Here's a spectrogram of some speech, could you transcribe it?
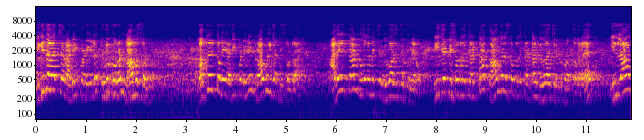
விகிதாச்சார அடிப்படையில கொடுக்கிறோம் நாம சொல்றோம். மக்கள் தொகை அடிப்படையில் ராகுல் காந்தி சொல்றார். அதைத்தான் முதலமைச்சர் விவாதித்திருக்க வேணும். பிஜேபி சொல்றது கரெக்டா காங்கிரஸ் சொல்றது கரெக்டா விவாதிச்சிருக்கணும் தவிர இல்லாத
